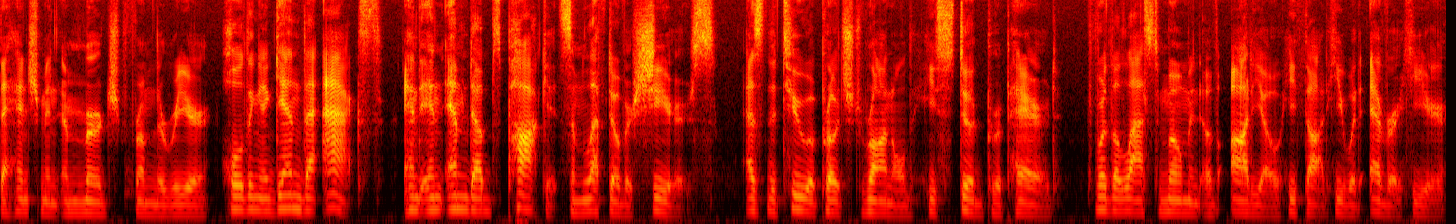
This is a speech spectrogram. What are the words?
the henchman emerged from the rear, holding again the axe, and in M Dub's pocket some leftover shears. As the two approached Ronald, he stood prepared for the last moment of audio he thought he would ever hear.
